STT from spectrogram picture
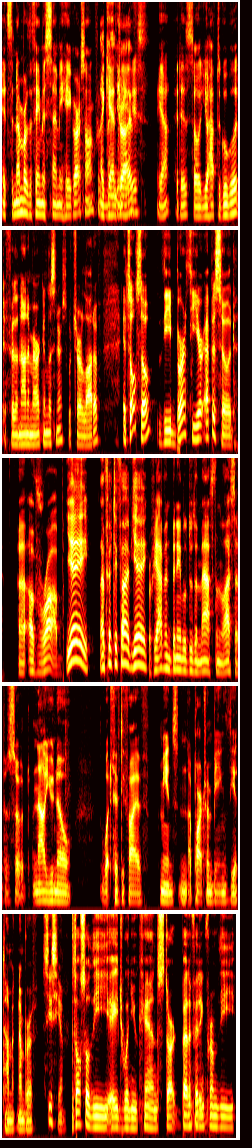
It's the number of the famous Sammy Hagar song from the I Can't Drive? Yeah, it is. So you'll have to Google it for the non American listeners, which are a lot of. It's also the birth year episode uh, of Rob. Yay! I'm 55. Yay! If you haven't been able to do the math from the last episode, now you know what 55 means, apart from being the atomic number of cesium. It's also the age when you can start benefiting from the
